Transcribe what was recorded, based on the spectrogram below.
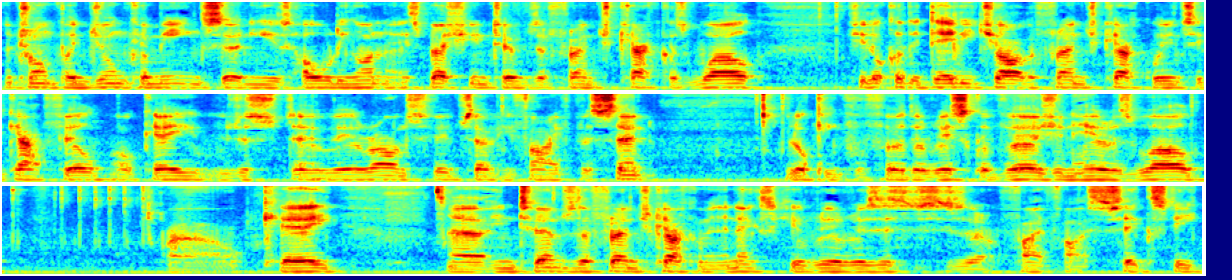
the Trump and Juncker meeting certainly is holding on, especially in terms of French CAC as well. If you look at the daily chart, the French CAC went into gap fill. Okay, we're just uh, we're around 75%. Looking for further risk aversion here as well. Uh, okay. Uh, in terms of the French CAC, I mean, the next key real resistance is at 5560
